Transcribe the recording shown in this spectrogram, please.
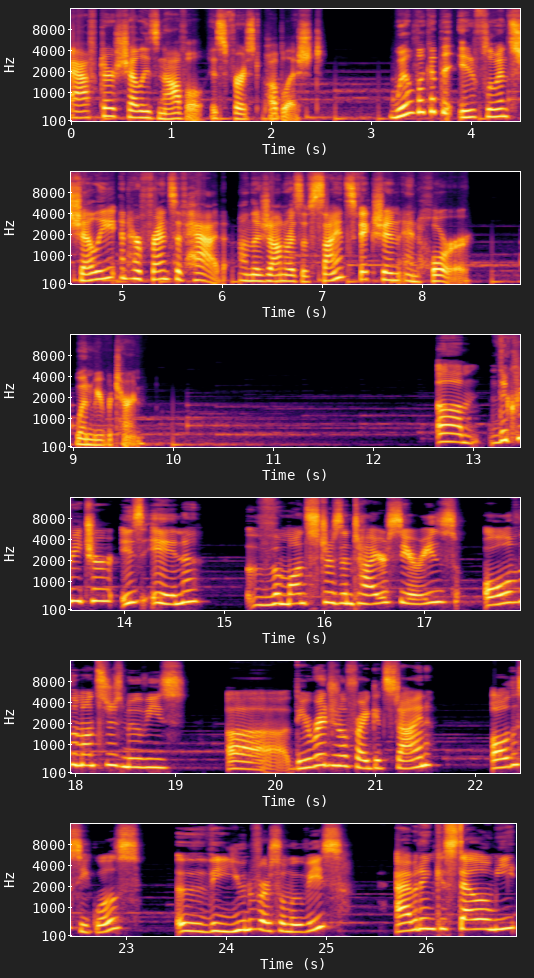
after Shelley's novel is first published. We'll look at the influence Shelley and her friends have had on the genres of science fiction and horror when we return. Um, the creature is in the Monsters entire series, all of the Monsters movies, uh, the original Frankenstein, all the sequels, uh, the Universal movies, Abbott and Costello meet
